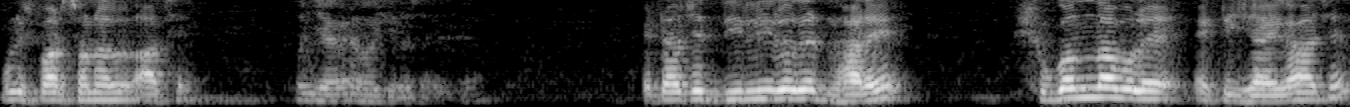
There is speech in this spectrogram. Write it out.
পুলিশ পার্সোনাল আছে। কোন জায়গাটা হয়েছিল এটা? হচ্ছে দিল্লি রোডের ধারে সুগন্ধা বলে একটি জায়গা আছে।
